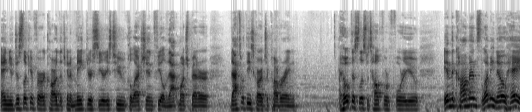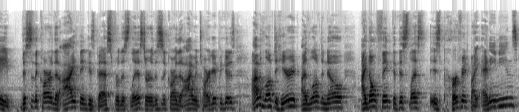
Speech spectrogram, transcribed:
and you're just looking for a card that's going to make your Series 2 collection feel that much better, that's what these cards are covering. I hope this list was helpful for you. In the comments, let me know hey, this is the card that I think is best for this list, or this is a card that I would target because I would love to hear it. I'd love to know. I don't think that this list is perfect by any means.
